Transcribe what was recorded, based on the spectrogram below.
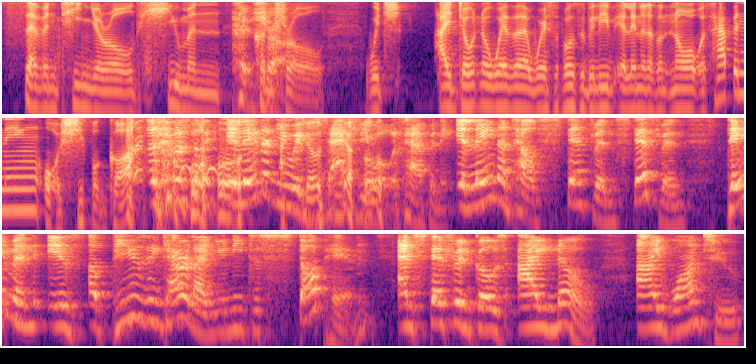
17 year old human Control. control. which I don't know whether we're supposed to believe Elena doesn't know what was happening or she forgot. That's the thing. or- Elena knew exactly what was happening. Elena tells Stefan, Stefan, Damon is abusing Caroline. You need to stop him. And Stefan goes, I know. I want to,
